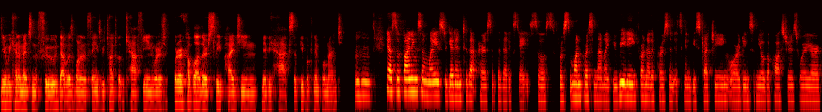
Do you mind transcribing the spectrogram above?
You know, we kind of mentioned the food. That was one of the things we talked about the caffeine. What are what are a couple other sleep hygiene maybe hacks that people can implement? Mm-hmm. Yeah, so finding some ways to get into that parasympathetic state. So for one person, that might be reading. For another person, it's going to be stretching or doing some yoga postures where you're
